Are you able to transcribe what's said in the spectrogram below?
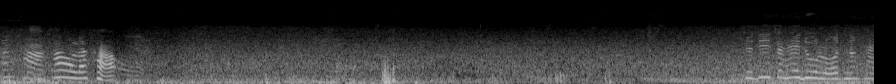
ทั้ง ขาเข้าและขาออกจูดี้จะให้ดูรถนะคะ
